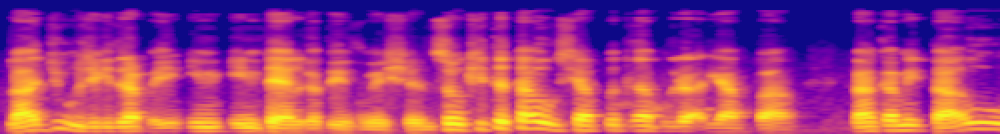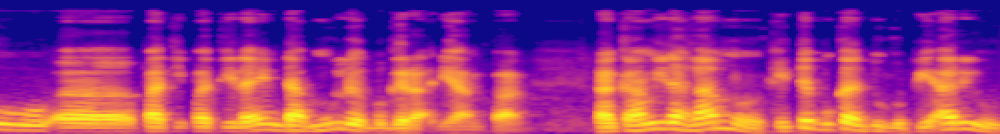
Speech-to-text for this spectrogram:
laju je kita dapat in, intel kata information. So kita tahu siapa tengah bergerak di Ampang. Dan kami tahu uh, parti-parti lain dah mula bergerak di Ampang. Dan kami dah lama, kita bukan tunggu PRU.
